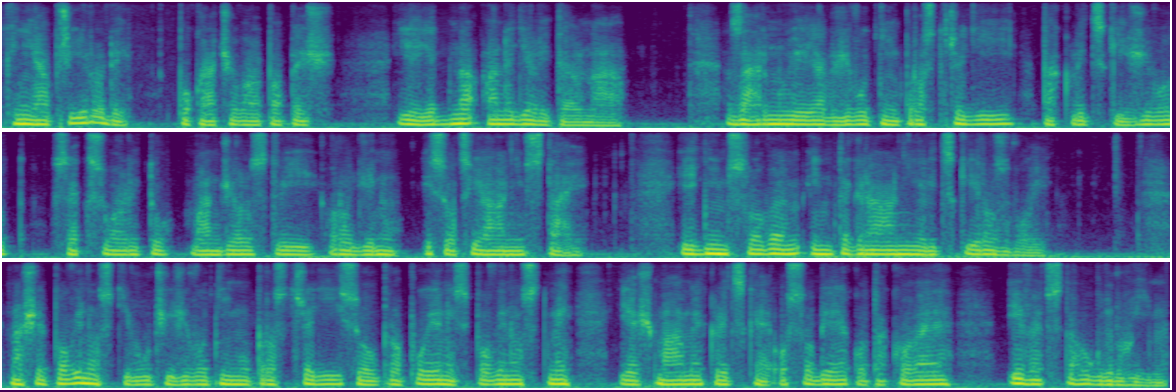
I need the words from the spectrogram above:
Kniha přírody, pokračoval papež, je jedna a nedělitelná. Zahrnuje jak životní prostředí, tak lidský život, sexualitu, manželství, rodinu i sociální vztahy. Jedním slovem integrální lidský rozvoj. Naše povinnosti vůči životnímu prostředí jsou propojeny s povinnostmi, jež máme k lidské osobě jako takové i ve vztahu k druhým.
